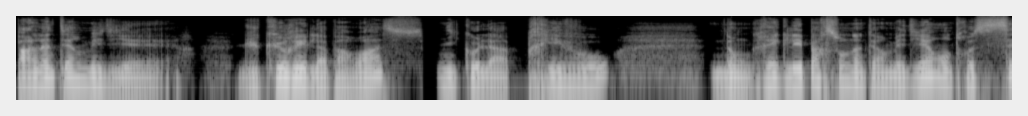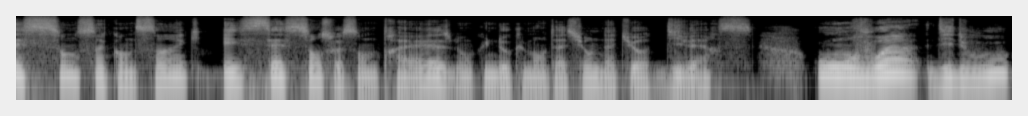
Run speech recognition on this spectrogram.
par l'intermédiaire du curé de la paroisse, Nicolas Prévost, donc réglé par son intermédiaire entre 1655 et 1673, donc une documentation de nature diverse, où on voit, dites-vous,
